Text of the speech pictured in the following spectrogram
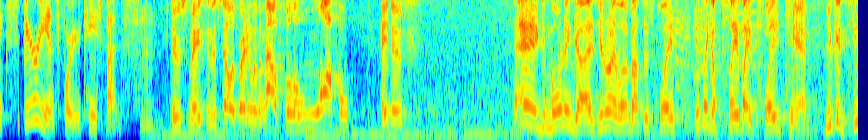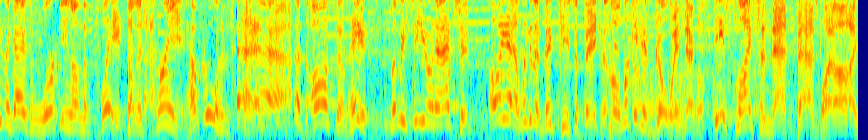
experience for your taste buds. Deuce Mason is celebrating with a mouthful of waffle. Hey, Deuce. Hey, good morning, guys. You know what I love about this place? It's like a play-by-play cam. You can see the guys working on the plates on the screen. How cool is that? Yeah. That's awesome. Hey, let me see you in action. Oh, yeah, look at the big piece of bacon. Oh, look at him go in there. He's slicing that bad boy. Oh,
